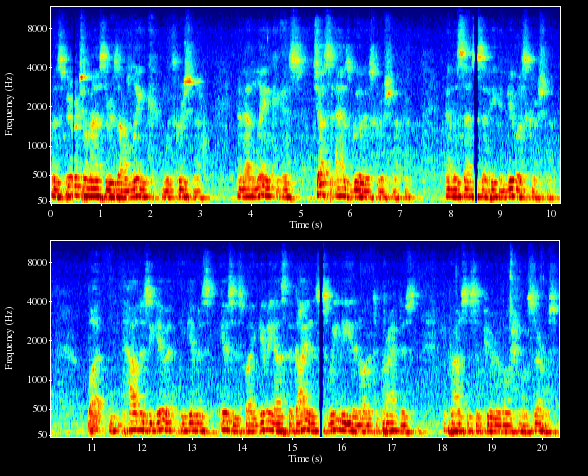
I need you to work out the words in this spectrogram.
The spiritual master is our link with Krishna, and that link is just as good as Krishna, in the sense that he can give us Krishna. But how does he give it? He gives, gives us by giving us the guidance we need in order to practice the process of pure devotional service.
